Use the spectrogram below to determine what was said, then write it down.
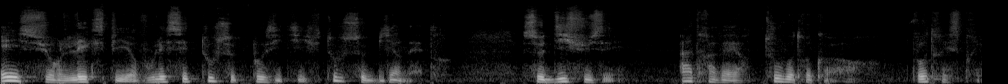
Et sur l'expire, vous laissez tout ce positif, tout ce bien-être se diffuser à travers tout votre corps, votre esprit,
